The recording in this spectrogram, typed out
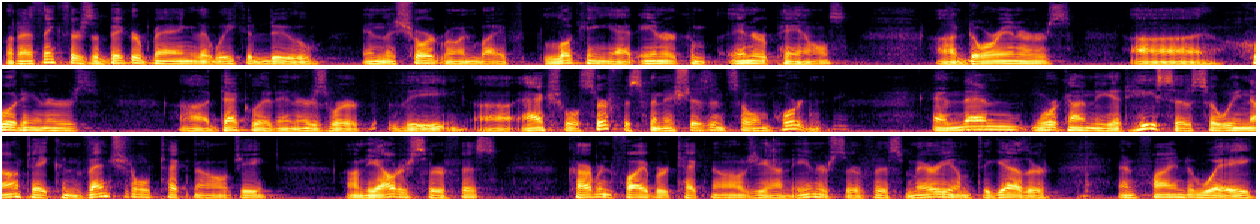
but I think there's a bigger bang that we could do in the short run by looking at inner, inner panels, uh, door inners, uh, hood inners, uh, deck lid inners, where the uh, actual surface finish isn't so important. And then work on the adhesive, so we now take conventional technology on the outer surface carbon fiber technology on the inner surface, marry them together, and find a way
